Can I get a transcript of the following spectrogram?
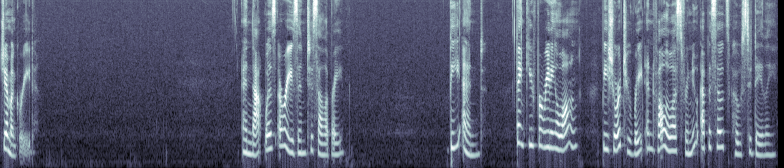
Jim agreed. And that was a reason to celebrate. The end. Thank you for reading along. Be sure to rate and follow us for new episodes posted daily.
